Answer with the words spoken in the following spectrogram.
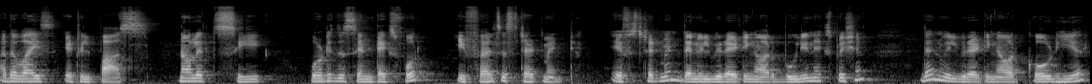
Otherwise, it will pass. Now let's see what is the syntax for if else statement. If statement, then we'll be writing our boolean expression. Then we'll be writing our code here.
